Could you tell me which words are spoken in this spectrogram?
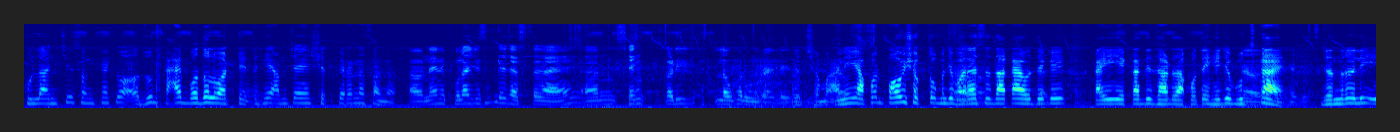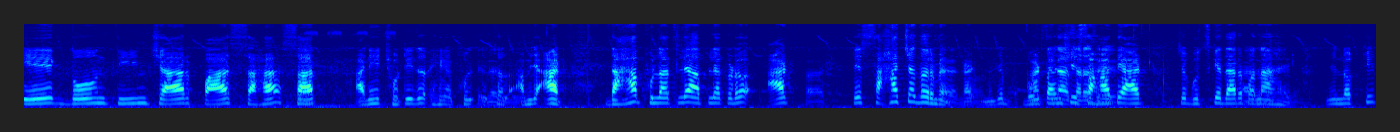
फुलांची संख्या किंवा अजून काय बदल वाटते तर हे आमच्या ह्या शेतकऱ्यांना सांगा. नाही नाही फुलाची संख्या जास्त आहे. आणि शेंग कडी लवकर होऊन राहिले. अच्छा मग आणि आपण पाहू शकतो म्हणजे बऱ्याचदा काय होते की काही एखादी झाड दाखवते हे जे गुचका आहे. जनरली एक दोन तीन चार पाच सहा सात आणि हे छोटी जर हे फुल चल, म्हणजे आठ दहा फुलातल्या आपल्याकडं आठ ते सहाच्या दरम्यान काय म्हणजे बहुतांशी. सहा ते आठचे गुचकेदारपणा आहेत म्हणजे नक्कीच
